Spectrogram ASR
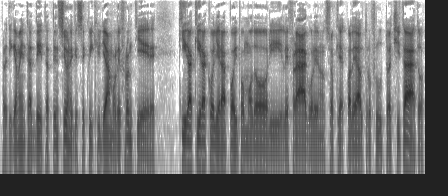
praticamente ha detto attenzione che se qui chiudiamo le frontiere chi, chi raccoglierà poi i pomodori, le fragole, non so che, quale altro frutto ha citato.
